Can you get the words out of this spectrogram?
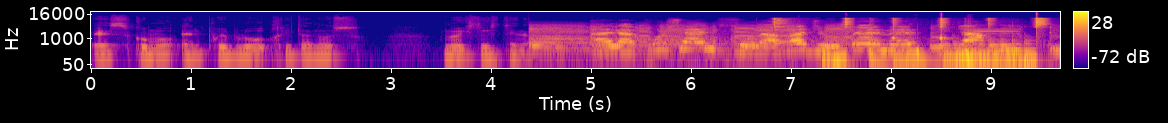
Es como el pueblo gitanos no existen. À la prochaine sur la radio PMF.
